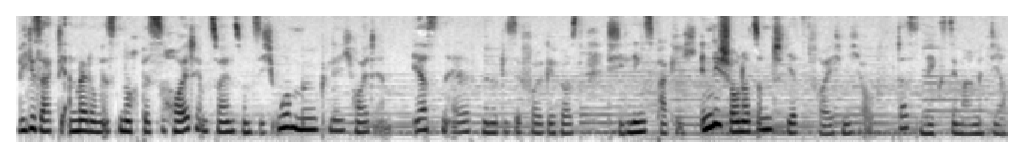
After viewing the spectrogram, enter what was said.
Wie gesagt, die Anmeldung ist noch bis heute um 22 Uhr möglich, heute am 1.11., wenn du diese Folge hörst. Die Links packe ich in die Shownotes und jetzt freue ich mich auf das nächste Mal mit dir.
